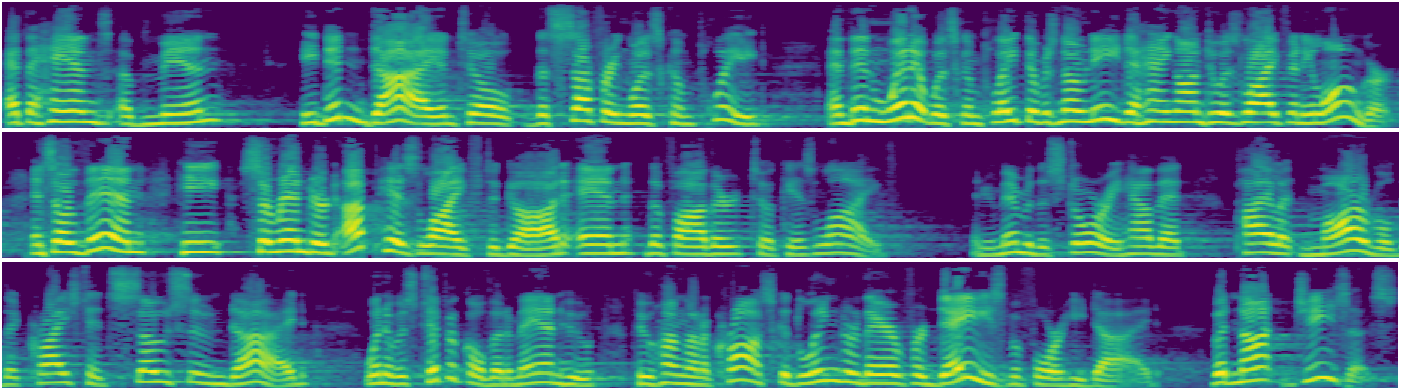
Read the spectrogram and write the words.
at the hands of men. He didn't die until the suffering was complete. And then when it was complete, there was no need to hang on to his life any longer. And so then he surrendered up his life to God and the Father took his life. And remember the story, how that Pilate marveled that Christ had so soon died when it was typical that a man who, who hung on a cross could linger there for days before he died. But not Jesus.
